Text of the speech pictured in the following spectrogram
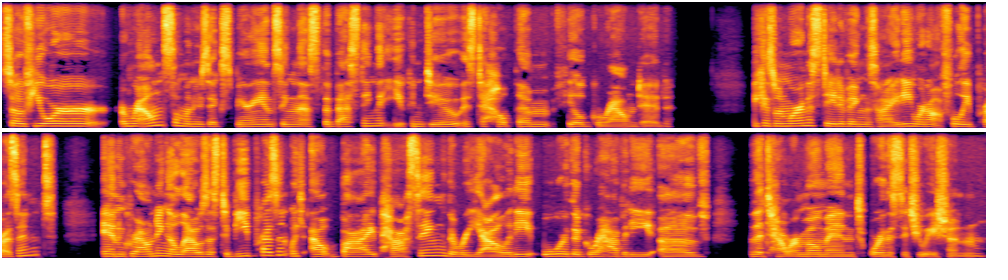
So if you're around someone who's experiencing this, the best thing that you can do is to help them feel grounded. Because when we're in a state of anxiety, we're not fully present. And grounding allows us to be present without bypassing the reality or the gravity of the tower moment or the situation.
